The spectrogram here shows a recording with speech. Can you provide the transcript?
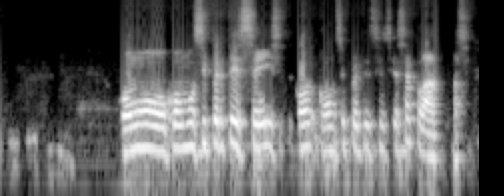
como, como se pertencesse, como, como se pertencesse a essa classe.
